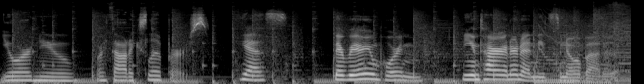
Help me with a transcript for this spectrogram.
Your new orthotic slippers. Yes, they're very important. The entire internet needs to know about it.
